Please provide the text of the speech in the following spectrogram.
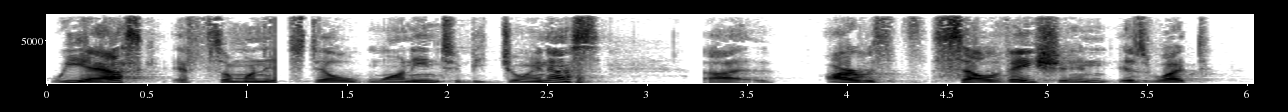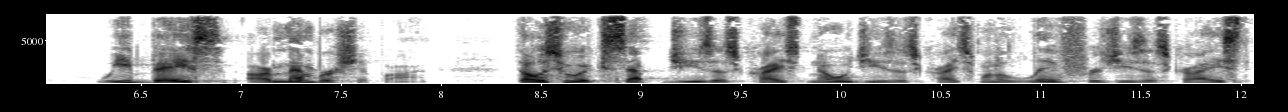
we ask if someone is still wanting to be, join us. Uh, our salvation is what we base our membership on. Those who accept Jesus Christ, know Jesus Christ, want to live for Jesus Christ,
